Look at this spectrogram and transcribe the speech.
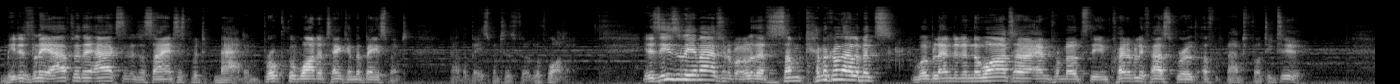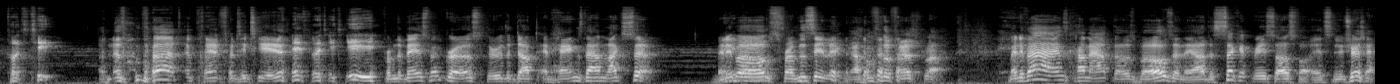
Immediately after the accident, a scientist went mad and broke the water tank in the basement. Now the basement is filled with water. It is easily imaginable that some chemical elements were blended in the water and promotes the incredibly fast growth of Plant 42. Forty-two. Another part of Plant 42 Forty-two. from the basement grows through the duct and hangs down like so. Many Many bulbs bulbs. from the ceiling of the first floor. Many vines come out those bulbs, and they are the second resource for its nutrition.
